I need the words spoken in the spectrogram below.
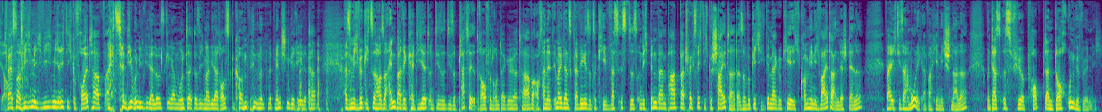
Ich, auch. weiß noch, wie ich mich, wie ich mich richtig gefreut habe, als dann die Uni wieder losging am Montag, dass ich mal wieder rausgekommen bin und mit Menschen geredet habe. Also mich wirklich zu Hause einbarrikadiert und diese, diese Platte drauf und runter gehört habe. Auch dann halt immer wieder ins Klavier gesetzt, okay, was ist das? Und ich bin beim Part bei Tracks richtig gescheitert. Also wirklich gemerkt, okay, ich komme hier nicht weiter an der Stelle, weil ich diese Harmonik einfach hier nicht schnalle. Und das ist für Pop dann doch ungewöhnlich.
